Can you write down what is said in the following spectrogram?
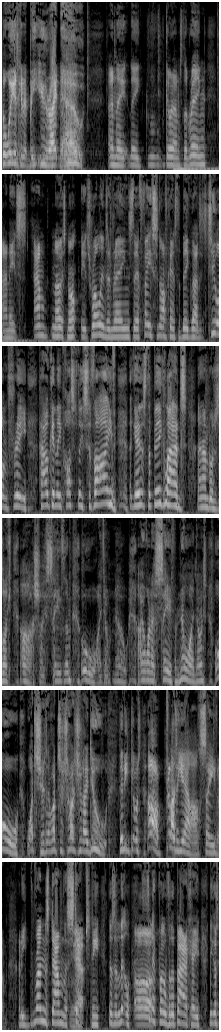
but we're just gonna beat you right now." And they they go down to the ring, and it's um no, it's not. It's Rollins and Reigns. They're facing off against the big lads. It's two on three. How can they possibly survive against the big lads? And Ambrose is like, oh, should I save them? Oh, I don't know. I want to save them. No, I don't. Oh, what should what, what should I do? Then he goes, oh bloody hell, I'll save him. And he runs down the steps, and he does a little Oh. flip over the barricade. And he goes,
